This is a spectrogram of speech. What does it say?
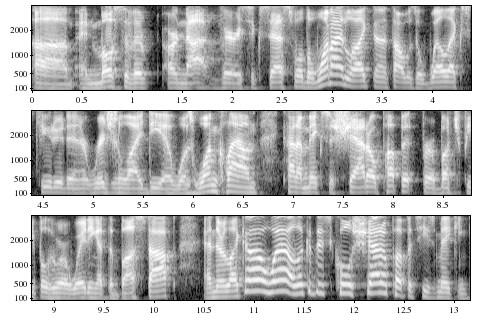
um, and most of it are not very successful. The one I liked and I thought was a well executed and original idea was one clown kind of makes a shadow puppet for a bunch of people who are waiting at the bus stop, and they're like, "Oh wow, look at these cool shadow puppets he's making,"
